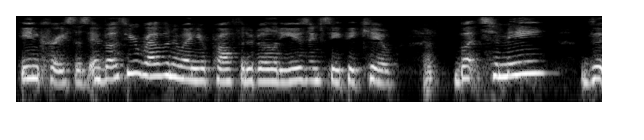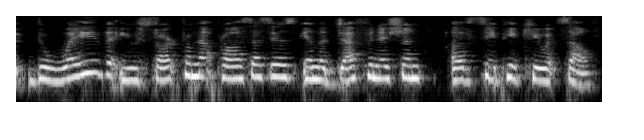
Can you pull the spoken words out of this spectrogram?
increases in both your revenue and your profitability using CPQ. But to me, the, the way that you start from that process is in the definition of CPQ itself.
